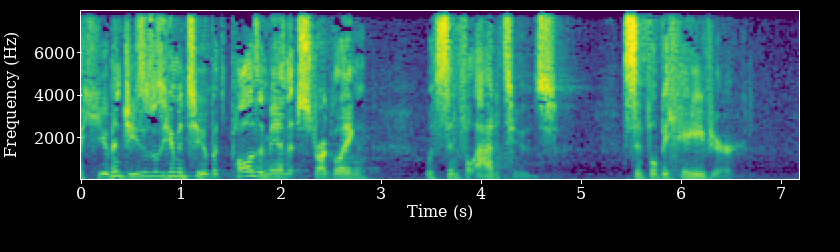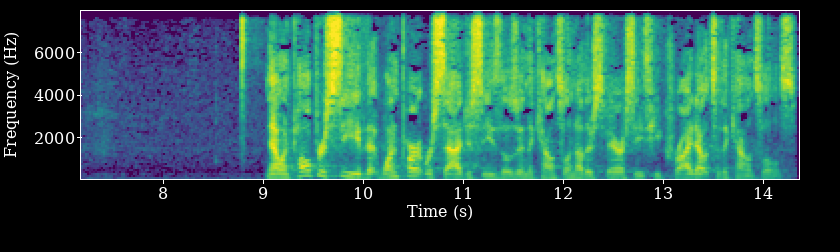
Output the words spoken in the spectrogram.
a human. Jesus was a human too, but Paul is a man that's struggling with sinful attitudes, sinful behavior. Now, when Paul perceived that one part were Sadducees, those in the council, and others Pharisees, he cried out to the councils,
